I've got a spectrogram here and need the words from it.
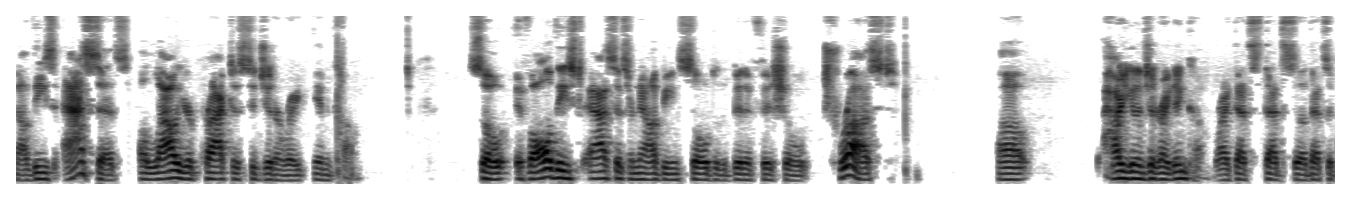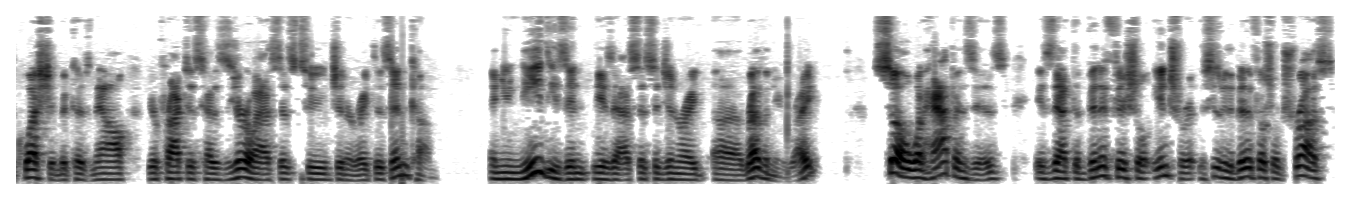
Now, these assets allow your practice to generate income. So, if all these assets are now being sold to the beneficial trust, uh, how are you going to generate income right? That's that's uh, that's a question because now your practice has zero assets to generate this income. And you need these in, these assets to generate uh, revenue right? So what happens is is that the beneficial interest excuse me the beneficial trust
